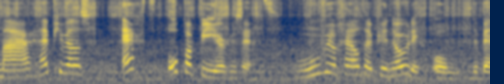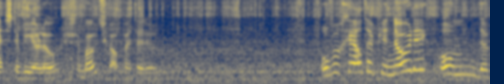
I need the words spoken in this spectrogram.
maar heb je wel eens echt op papier gezet? Hoeveel geld heb je nodig om de beste biologische boodschappen te doen? Hoeveel geld heb je nodig om de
